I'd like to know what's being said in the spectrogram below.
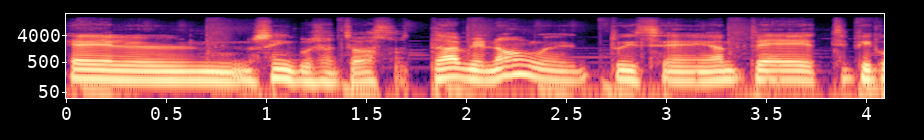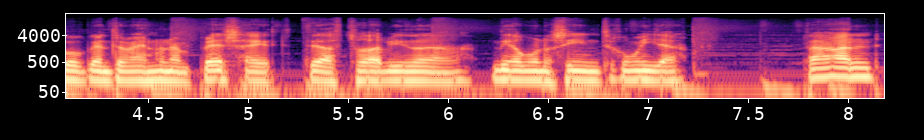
el, no sé, incluso el trabajo estable, ¿no? Eh, tú dices, antes típico que entras en una empresa y te das toda la vida, digamos así, entre comillas, tal,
